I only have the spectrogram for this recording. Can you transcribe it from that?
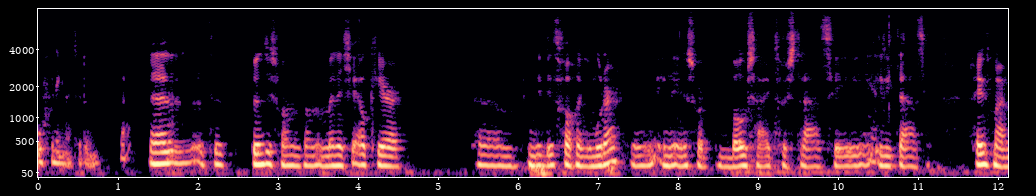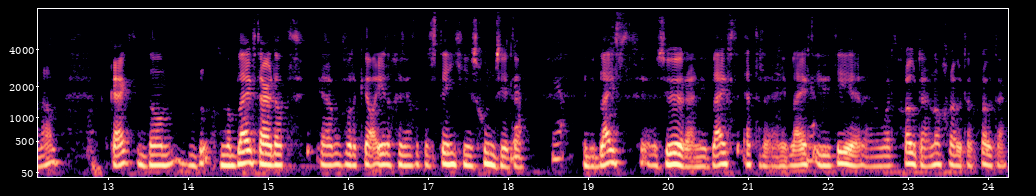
oefeningen te doen. Eh, het, het punt is van, van dat je elke keer ehm, in dit, dit geval je moeder, in, in, in een soort boosheid, frustratie, Ja. irritatie, geef het maar een naam. Kijk, dan, dan blijft daar dat, ja, wat ik al eerder gezegd heb, dat steentje in je schoen zitten. Ja, ja. En die blijft eh, zeuren en die blijft etteren en die blijft irriteren en wordt groter en nog groter en groter.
